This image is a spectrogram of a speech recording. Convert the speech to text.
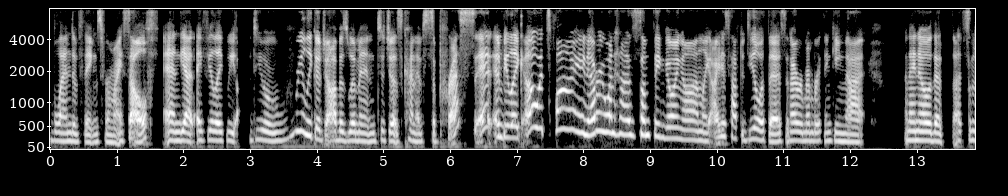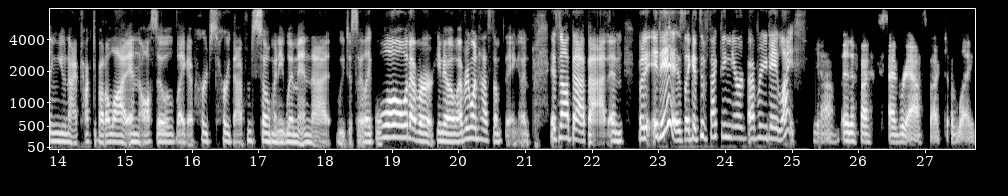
blend of things for myself. And yet I feel like we do a really good job as women to just kind of suppress it and be like oh it's fine. Everyone has something going on. Like I just have to deal with this. And I remember thinking that and I know that that's something you and I have talked about a lot. And also, like, I've heard heard that from so many women that we just say, like, well, whatever, you know, everyone has something, and it's not that bad. And but it is like it's affecting your everyday life. Yeah, it affects every aspect of life,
